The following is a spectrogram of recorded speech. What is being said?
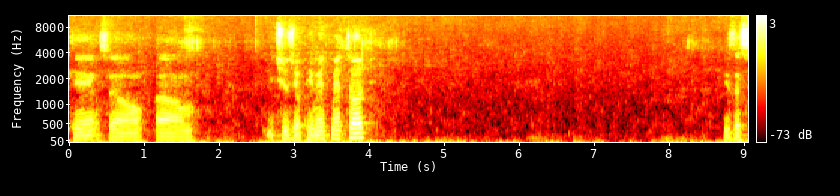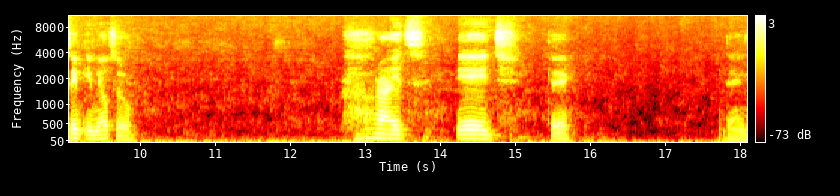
okay so um you choose your payment method it's the same email so. All right age okay. Then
